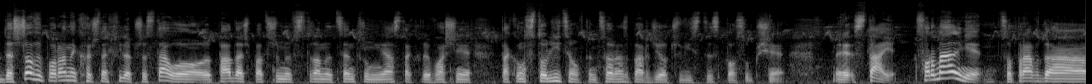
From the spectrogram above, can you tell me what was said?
deszczowy poranek, choć na chwilę przestało padać, patrzymy w stronę centrum miasta, które właśnie taką stolicą w ten coraz bardziej oczywisty sposób się staje. Formalnie, co prawda,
